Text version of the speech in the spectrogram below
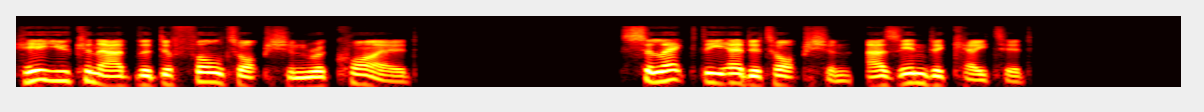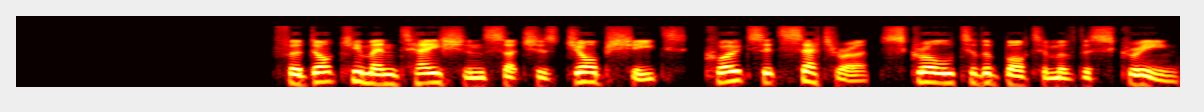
Here you can add the default option required. Select the Edit option, as indicated. For documentation such as job sheets, quotes etc., scroll to the bottom of the screen.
